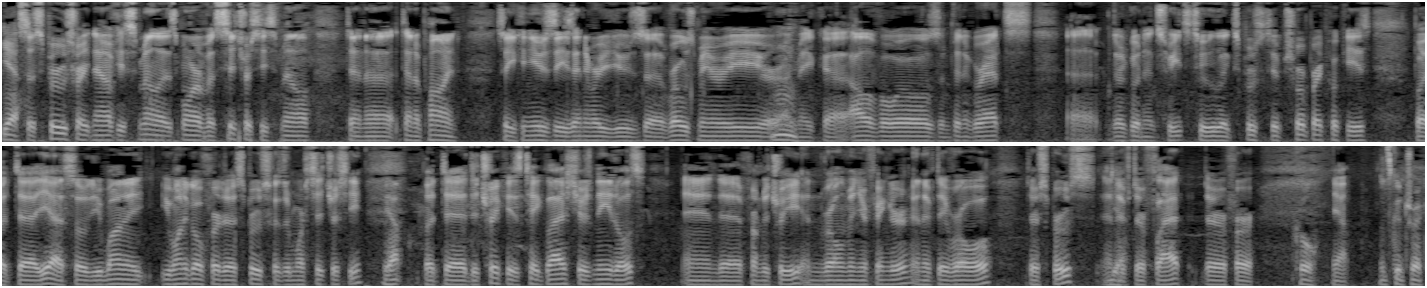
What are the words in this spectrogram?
Yes. So spruce right now, if you smell it, it's more of a citrusy smell than a than a pine. So you can use these anywhere you use uh, rosemary or I make uh, olive oils and vinaigrettes. Uh, they're good in sweets too, like spruce tip shortbread cookies. But uh, yeah, so you want to you want to go for the spruce because they're more citrusy. Yep. But uh, the trick is take last year's needles and uh, from the tree and roll them in your finger, and if they roll, they're spruce, and Yeah. if they're flat, they're fir. Cool. Yeah. That's a good trick.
